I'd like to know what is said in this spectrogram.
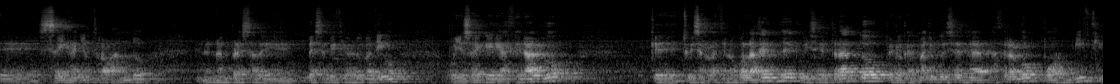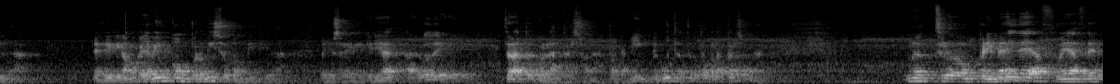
eh, seis años trabajando en una empresa de, servicios educativos, pues yo sabía que quería hacer algo que estuviese relacionado con la gente, que hubiese trato, pero que además yo pudiese hacer algo por mi ciudad. Es decir, digamos que ya había un compromiso con mi ciudad. Pues yo sabía que quería algo de trato con las personas, porque a mí me gusta el trato con las personas. Nuestra primera idea fue hacer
